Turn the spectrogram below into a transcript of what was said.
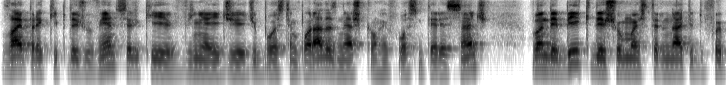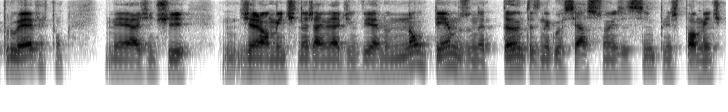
vai para a equipe da Juventus, ele que vinha aí de, de boas temporadas, né, acho que é um reforço interessante. Van de Beek deixou o Manchester United e foi para o Everton, né, a gente geralmente na janela de inverno não temos né, tantas negociações assim, principalmente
